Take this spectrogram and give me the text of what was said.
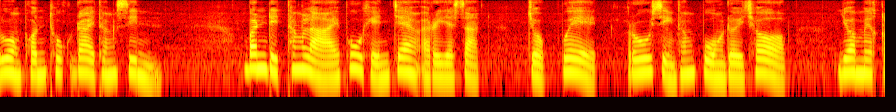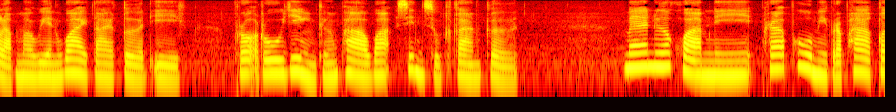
ล่วงพ้นทุกข์ได้ทั้งสิ้น บัณฑิตทั้งหลายผู้เห็นแจ้งอริยสัจจบเวท รู้สิ่งทั้งปวงโดยชอบ ย่อมไม่กลับมาเวียนว่ายตายเกิดอีก เพราะรู้ยิ่งถึงภาวะสิ้นสุดการเกิด แม้เนื้อความนี้พระผู้มีพระภาคก็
